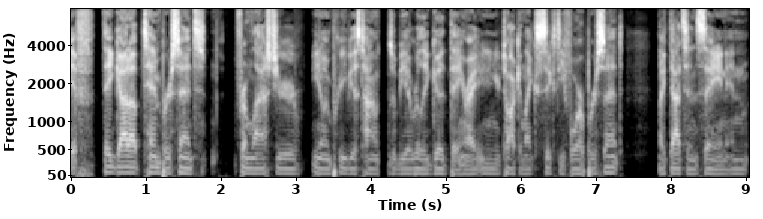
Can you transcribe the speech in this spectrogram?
if they got up ten percent from last year, you know, in previous times would be a really good thing, right? And you're talking like sixty four percent. Like that's insane. And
